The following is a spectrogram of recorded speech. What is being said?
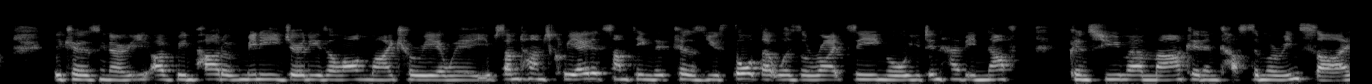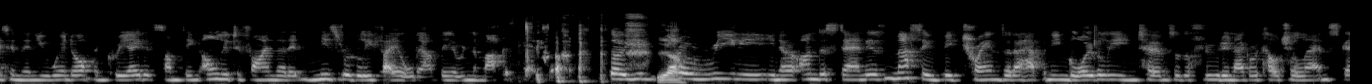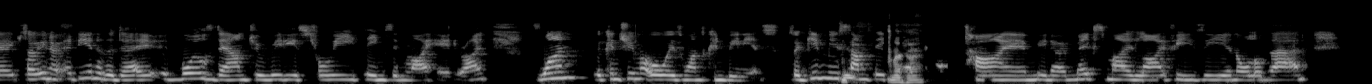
Because you know, I've been part of many journeys along my career where you've sometimes created something that because you thought that was the right thing, or you didn't have enough consumer market and customer insight and then you went off and created something only to find that it miserably failed out there in the marketplace. So you've yeah. got to really you know understand there's massive big trends that are happening globally in terms of the food and agriculture landscape. So you know at the end of the day it boils down to really three things in my head right? One the consumer always wants convenience. So give me something uh-huh time, you know, makes my life easy and all of that.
